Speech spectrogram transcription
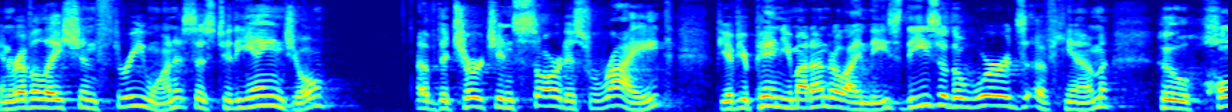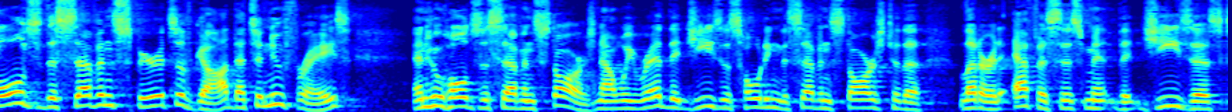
in Revelation 3 1. It says, To the angel, of the church in Sardis write, if you have your pen, you might underline these. These are the words of him who holds the seven spirits of God. That's a new phrase. And who holds the seven stars. Now, we read that Jesus holding the seven stars to the letter at Ephesus meant that Jesus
